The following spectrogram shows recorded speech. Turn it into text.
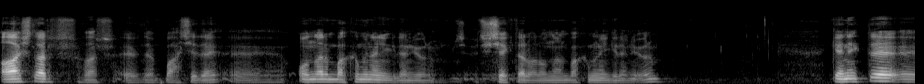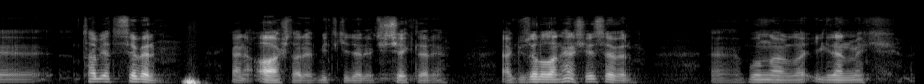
Ağaçlar var evde, bahçede. Ee, onların bakımına ilgileniyorum. Çi- Çiçekler var, onların bakımına ilgileniyorum. Genellikle e, tabiatı severim. Yani ağaçları, bitkileri, çiçekleri. Yani güzel olan her şeyi severim. Ee, bunlarla ilgilenmek, e,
